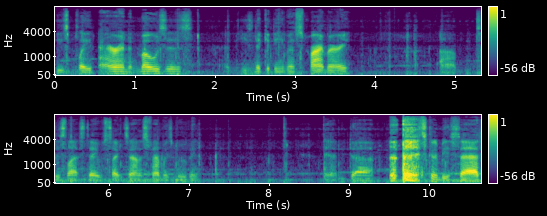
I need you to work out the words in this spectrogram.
he's played Aaron and Moses, and he's Nicodemus primary. Um, it's his last day with Sight and Sound. His family's moving. And uh, it's going to be sad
